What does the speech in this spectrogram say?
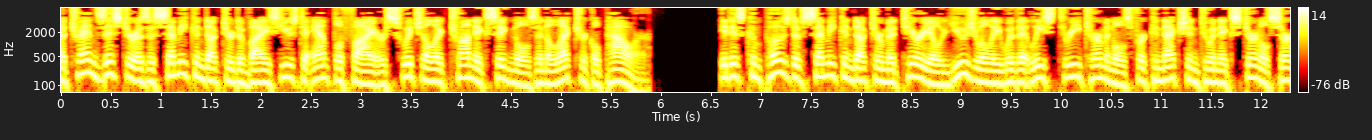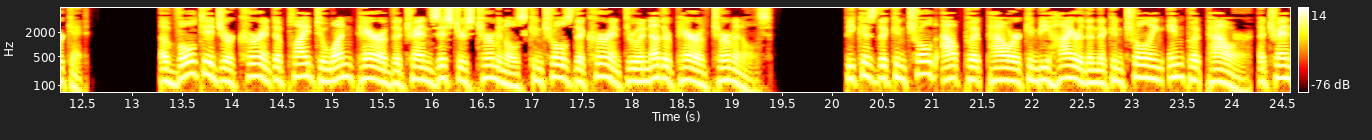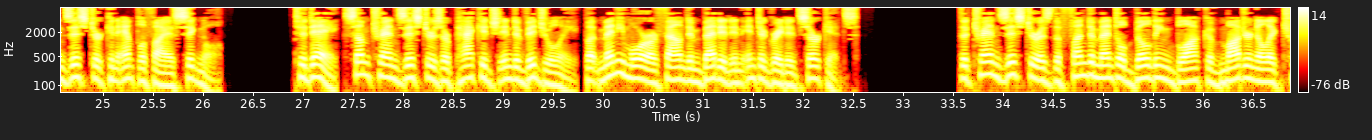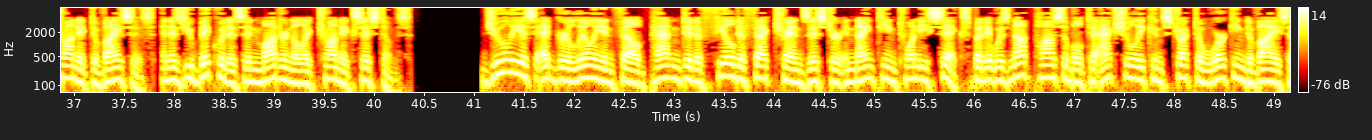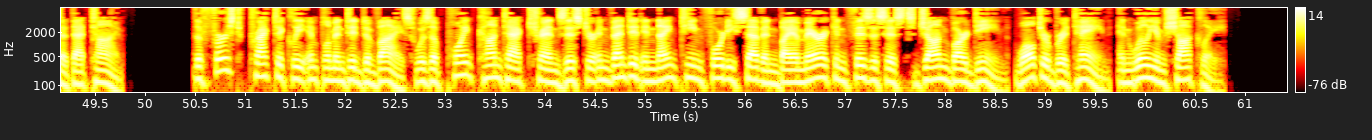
A transistor is a semiconductor device used to amplify or switch electronic signals and electrical power. It is composed of semiconductor material usually with at least three terminals for connection to an external circuit. A voltage or current applied to one pair of the transistor's terminals controls the current through another pair of terminals. Because the controlled output power can be higher than the controlling input power, a transistor can amplify a signal. Today, some transistors are packaged individually, but many more are found embedded in integrated circuits. The transistor is the fundamental building block of modern electronic devices, and is ubiquitous in modern electronic systems. Julius Edgar Lilienfeld patented a field effect transistor in 1926 but it was not possible to actually construct a working device at that time. The first practically implemented device was a point contact transistor invented in 1947 by American physicists John Bardeen, Walter Brattain, and William Shockley.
